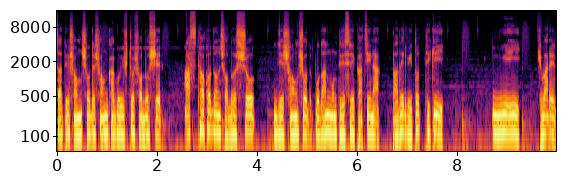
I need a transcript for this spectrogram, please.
জাতীয় সংসদের সংখ্যাগরিষ্ঠ সদস্যের আস্থাভাজন সদস্য যে সংসদ প্রধানমন্ত্রী শেখ হাসিনা, তাদের ভিতর থেকেই নিয়েই এবারের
